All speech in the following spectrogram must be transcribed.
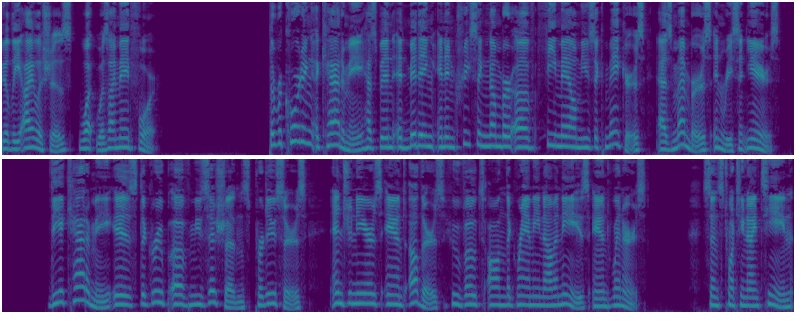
Billie Eilish's What Was I Made For? The Recording Academy has been admitting an increasing number of female music makers as members in recent years. The Academy is the group of musicians, producers, engineers, and others who vote on the Grammy nominees and winners. Since 2019,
